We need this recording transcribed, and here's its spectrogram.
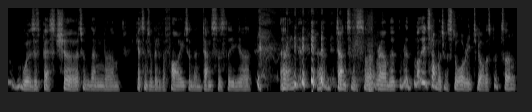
wears his best shirt and then um, gets into a bit of a fight and then dances the uh, um, uh, dances uh, around the. It's not much of a story, to be honest, but um,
